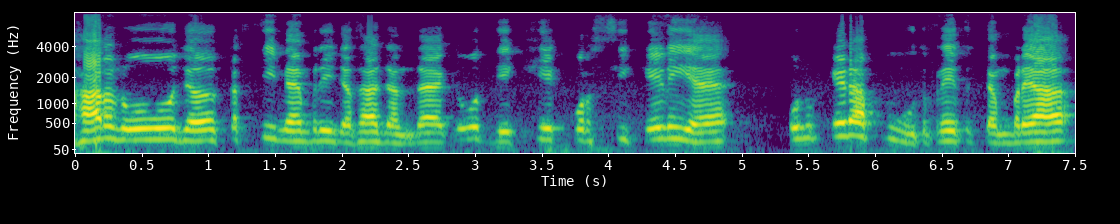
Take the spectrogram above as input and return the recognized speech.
ਹਰ ਰੋਜ਼ 31 ਮੈਂਬਰੀ ਜਥਾ ਜਾਂਦਾ ਕਿ ਉਹ ਦੇਖੀਏ ਕੁਰਸੀ ਕਿਹੜੀ ਹੈ, ਉਹਨੂੰ ਕਿਹੜਾ ਭੂਤ ਪ੍ਰੇਤ ਚੰਬੜਿਆ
